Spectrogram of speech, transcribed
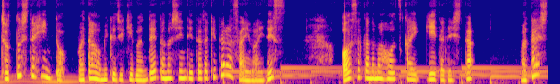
ちょっとしたヒントまたおみくじ気分で楽しんでいただけたら幸いです大阪の魔法使いギータでしたまた明日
